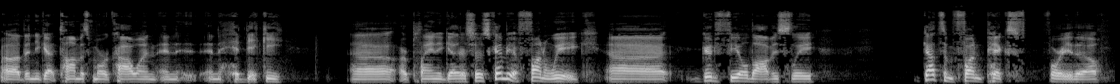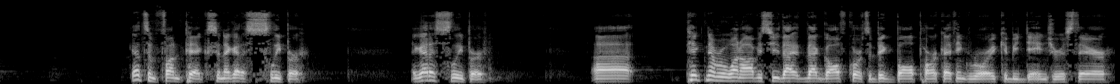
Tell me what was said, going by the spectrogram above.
Uh, then you got Thomas Morikawa and and, and Hideki uh, are playing together, so it's going to be a fun week. Uh, good field, obviously. Got some fun picks for you though. Got some fun picks, and I got a sleeper. I got a sleeper. Uh, pick number one, obviously that that golf course, a big ballpark. I think Rory could be dangerous there.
